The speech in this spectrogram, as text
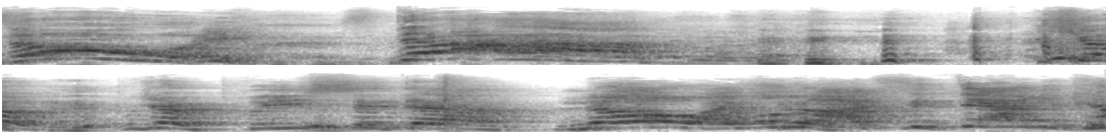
No! Stop! Yo, yo, please sit down. No, I will not sit down. You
